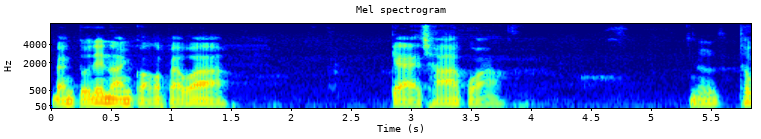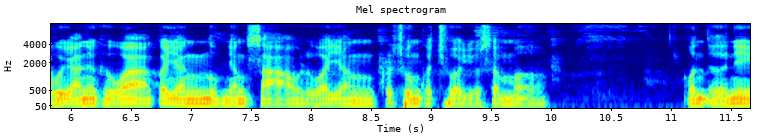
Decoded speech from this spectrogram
แบ่งตัวได้นานกว่าก็แปลว่า แก่ช้ากว่าถ้าผู้ยานี่คือว่าก็ยังหนุ่มยังสาวหรือว่ายังกระชุ่มกระชวยอยู่เสมอ คนอื่นนี่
